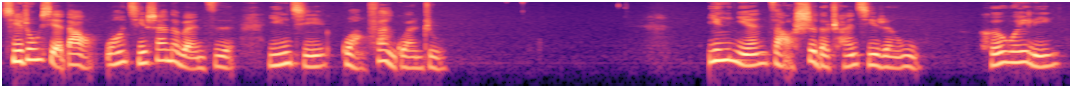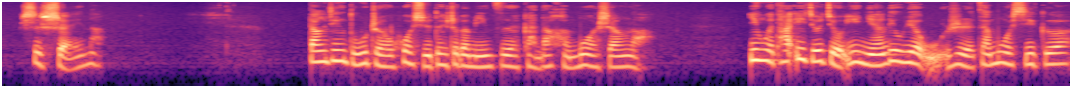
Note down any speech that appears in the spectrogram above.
其中写道：“王岐山的文字引起广泛关注。英年早逝的传奇人物何为林是谁呢？当今读者或许对这个名字感到很陌生了。”因为他一九九一年六月五日在墨西哥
